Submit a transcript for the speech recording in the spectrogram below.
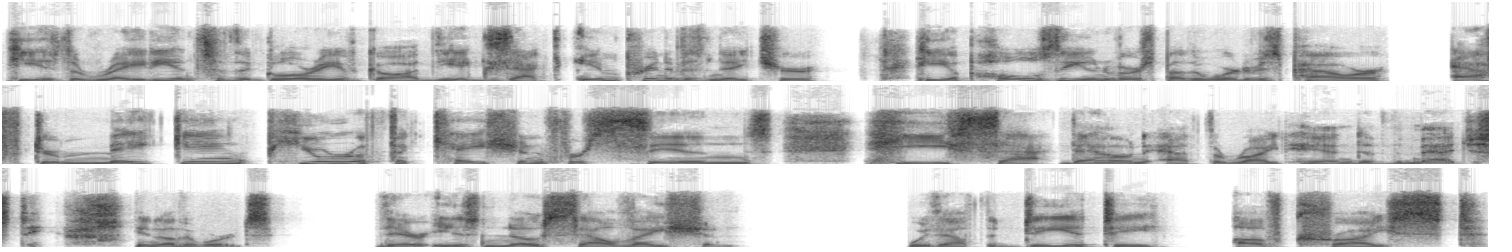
He is the radiance of the glory of God, the exact imprint of his nature, he upholds the universe by the word of his power. After making purification for sins, he sat down at the right hand of the majesty. In other words, there is no salvation without the deity of Christ.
